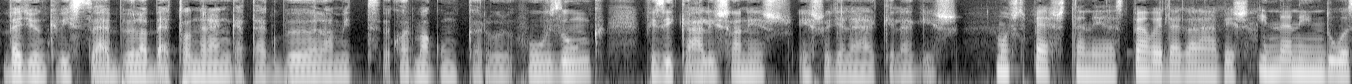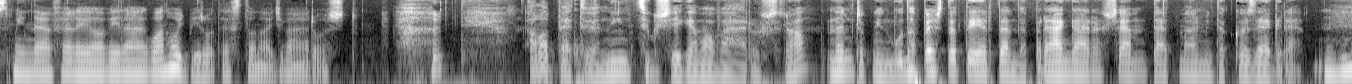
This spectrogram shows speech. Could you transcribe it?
vegyünk vissza ebből a beton rengetegből, amit akkor magunk körül húzunk, fizikálisan és, és ugye lelkileg is. Most Pesten élsz, vagy legalábbis innen indulsz mindenfelé a világban. Hogy bírod ezt a nagyvárost? Alapvetően nincs szükségem a városra. Nem csak mint Budapestet értem, de Prágára sem, tehát már mint a közegre. Uh-huh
